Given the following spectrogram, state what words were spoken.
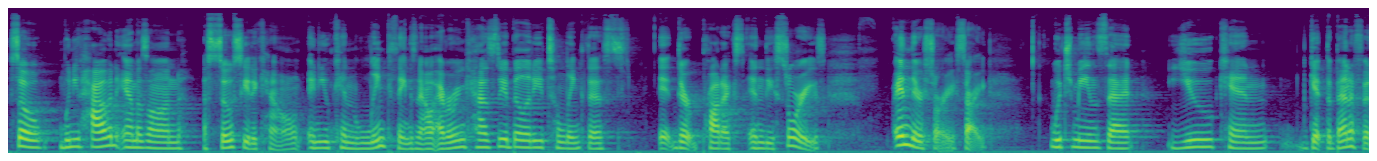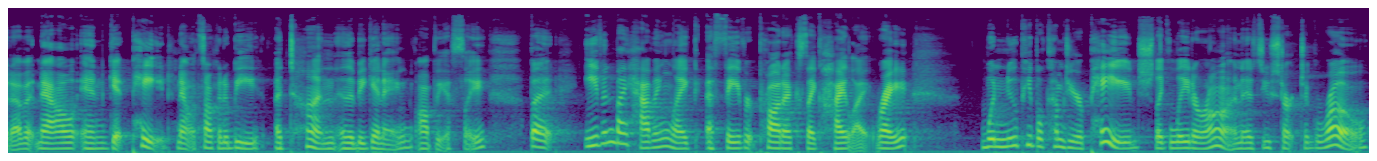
So when you have an Amazon associate account and you can link things now, everyone has the ability to link this it, their products in these stories, in their story, sorry, which means that you can get the benefit of it now and get paid. Now it's not going to be a ton in the beginning, obviously, but even by having like a favorite products like highlight, right? when new people come to your page, like later on as you start to grow,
